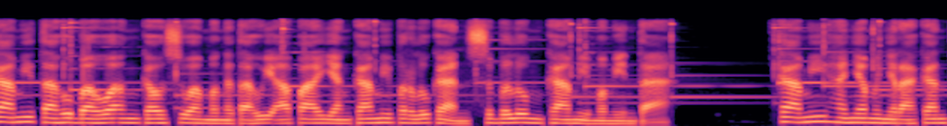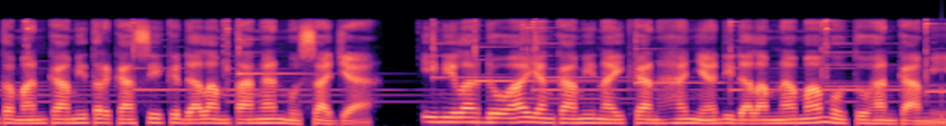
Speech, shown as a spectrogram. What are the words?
Kami tahu bahwa Engkau suah mengetahui apa yang kami perlukan sebelum kami meminta. Kami hanya menyerahkan teman kami terkasih ke dalam tanganmu saja. Inilah doa yang kami naikkan hanya di dalam namamu Tuhan kami.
